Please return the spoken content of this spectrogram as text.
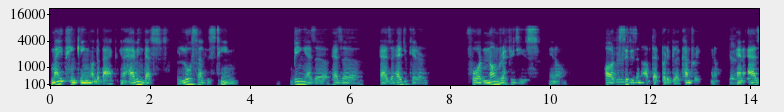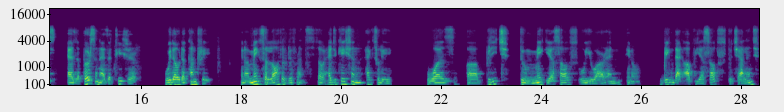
my thinking on the back, you know, having that low self-esteem, being as a as a as an educator for non-refugees, you know, or Mhm. citizen of that particular country, you know, Yeah. and as as a person, as a teacher, without a country, you know, makes a lot of difference. So education actually was a bridge to make yourselves who you are and you know bring that up yourselves to challenge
